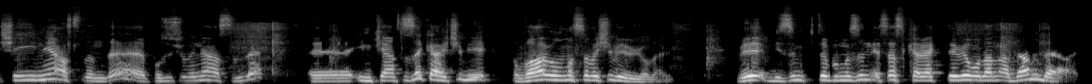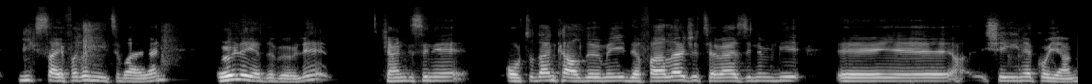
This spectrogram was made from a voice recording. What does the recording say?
şeyi ne aslında pozisyonu ne aslında eee imkansıza karşı bir var olma savaşı veriyorlar. Ve bizim kitabımızın esas karakteri olan adam da ilk sayfadan itibaren öyle ya da böyle kendisini ortadan kaldırmayı defalarca terazinin bir eee, şeyine koyan,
